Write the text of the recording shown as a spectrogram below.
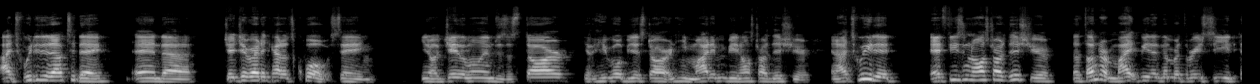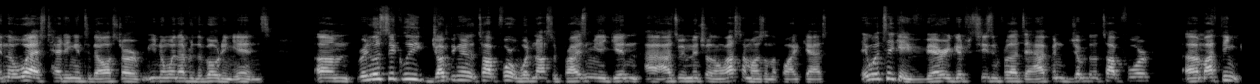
I tweeted it out today, and uh, JJ Redick had his quote saying, you know, Jalen Williams is a star. He will be a star, and he might even be an all star this year. And I tweeted, if he's an all star this year, the Thunder might be the number three seed in the West heading into the all star, you know, whenever the voting ends. Um, realistically, jumping into the top four would not surprise me again, as we mentioned the last time I was on the podcast it would take a very good season for that to happen, jump to the top four. Um, I think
